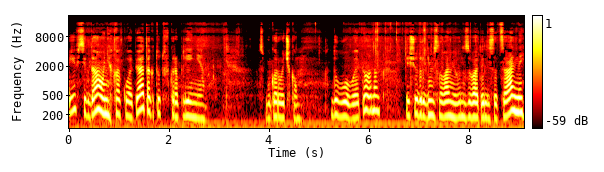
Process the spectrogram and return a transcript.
И всегда у них, как у опяток, тут вкрапление с бугорочком. Дубовый опенок. Еще другими словами его называют или социальный,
